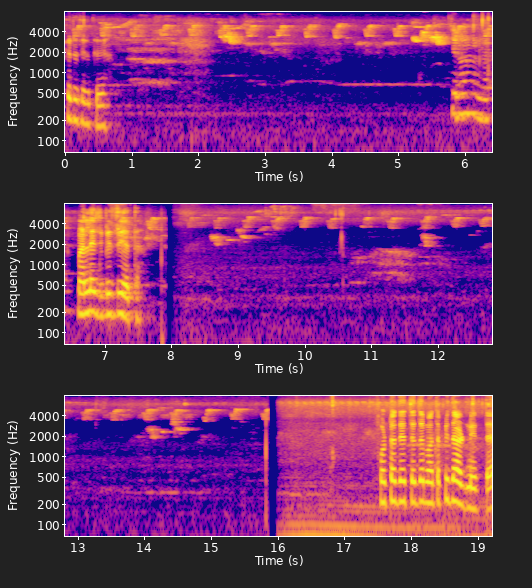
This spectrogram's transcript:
ತಿರುತಿರ್ತೀವಿ ಮಲ್ಲೆಜ್ಜಿ ಬ್ಯುಸಿ ಆತ. ಫೋಟೋ ತೆತ್ತದು ಮತ್ತೆ ಪಿದಾಡ್ ನಿತ್ತೆ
